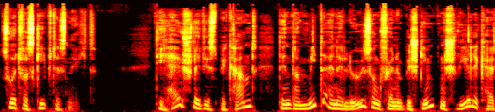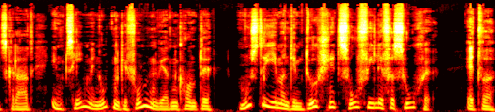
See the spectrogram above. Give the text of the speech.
So etwas gibt es nicht. Die Hashrate ist bekannt, denn damit eine Lösung für einen bestimmten Schwierigkeitsgrad in 10 Minuten gefunden werden konnte, musste jemand im Durchschnitt so viele Versuche, etwa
